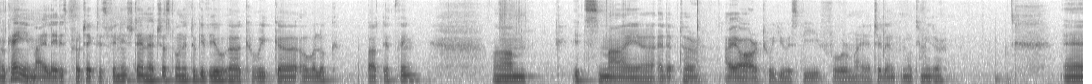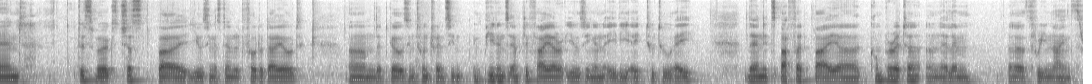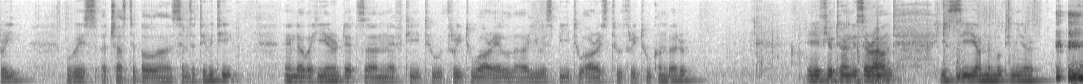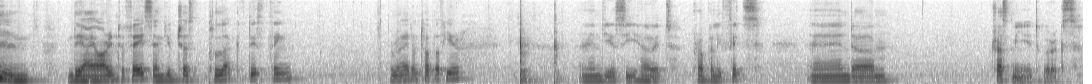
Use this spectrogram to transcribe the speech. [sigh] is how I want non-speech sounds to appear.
Okay, my latest project is finished and I just wanted to give you a quick uh, overlook about that thing. Um, it's my uh, adapter IR to USB for my Agilent multimeter and this works just by using a standard photodiode um, that goes into a transient impedance amplifier using an AD822A then it's buffered by a comparator, an LM393 uh, with adjustable uh, sensitivity. And over here, that's an FT232RL uh, USB to RS232 converter. If you turn this around, you see on the multimeter [coughs] the IR interface and you just plug this thing right on top of here and you see how it properly fits. And um, trust me it works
